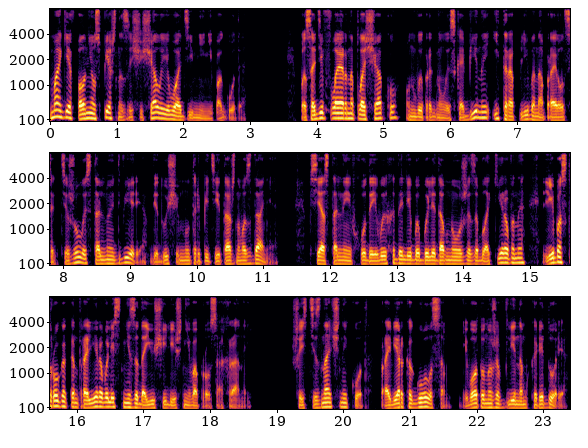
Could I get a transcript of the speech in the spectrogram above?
Магия вполне успешно защищала его от зимней непогоды. Посадив флайер на площадку, он выпрыгнул из кабины и торопливо направился к тяжелой стальной двери, ведущей внутрь пятиэтажного здания. Все остальные входы и выходы либо были давно уже заблокированы, либо строго контролировались не задающей лишние вопросы охраной. Шестизначный код, проверка голосом, и вот он уже в длинном коридоре.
